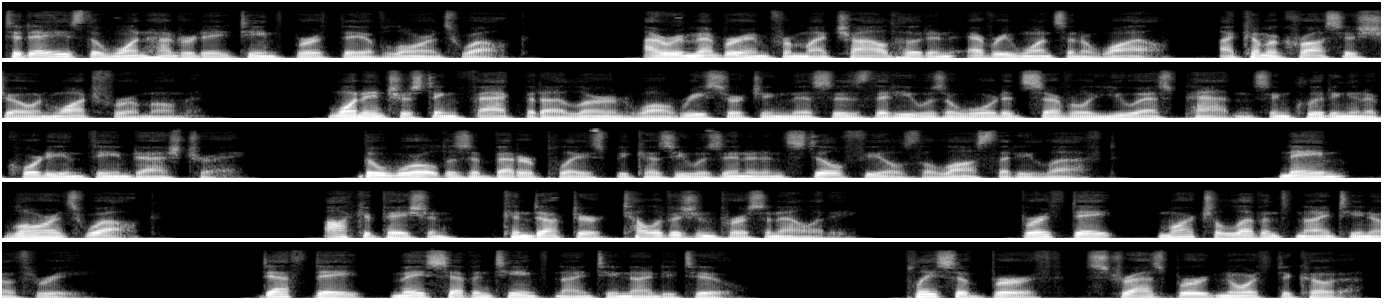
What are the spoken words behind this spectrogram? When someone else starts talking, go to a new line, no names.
Today is the 118th birthday of Lawrence Welk. I remember him from my childhood, and every once in a while, I come across his show and watch for a moment. One interesting fact that I learned while researching this is that he was awarded several U.S. patents, including an accordion themed ashtray. The world is a better place because he was in it and still feels the loss that he left. Name Lawrence Welk. Occupation Conductor, television personality. Birth date March 11, 1903. Death date, May 17, 1992. Place of birth, Strasburg, North Dakota.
